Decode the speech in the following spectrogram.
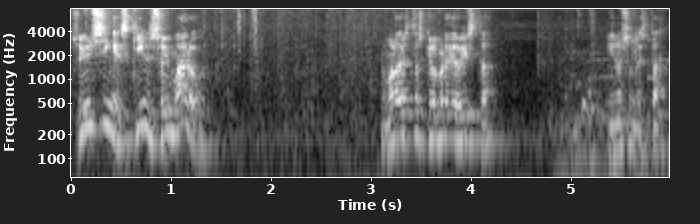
Soy un sin skin, soy malo. Lo malo de esto es que lo he perdido vista. Y no sé dónde está.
